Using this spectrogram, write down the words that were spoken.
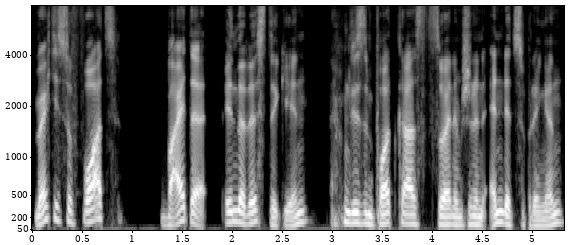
möchte ich sofort weiter in der Liste gehen, diesen Podcast zu einem schönen Ende zu bringen.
